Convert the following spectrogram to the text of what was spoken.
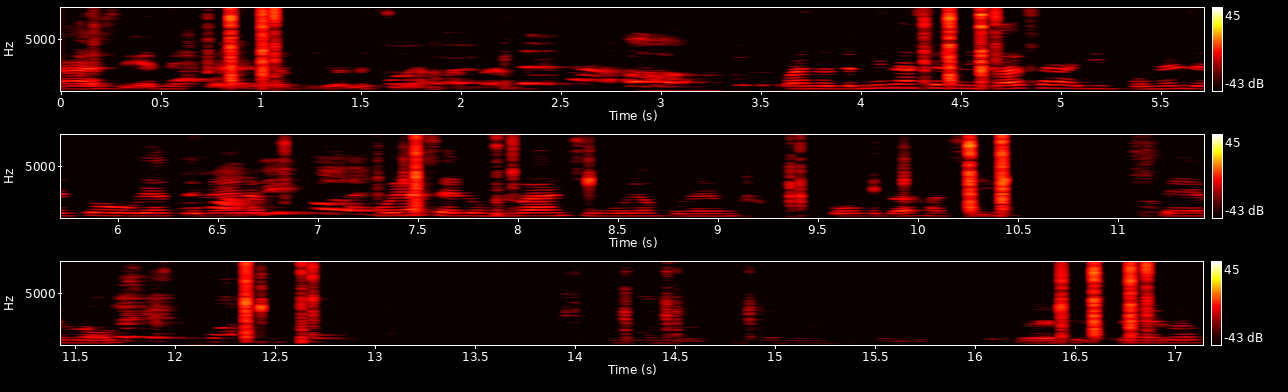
Ah, sí, ese es el que yo le estuve matando. Cuando termine de hacer mi casa y ponerle todo, voy a tener, voy a hacer un rancho y voy a poner cosas así, perros. Hacer perros.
